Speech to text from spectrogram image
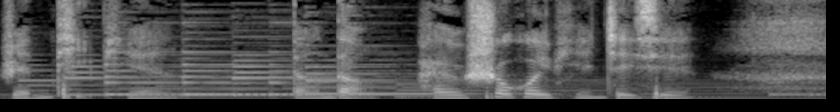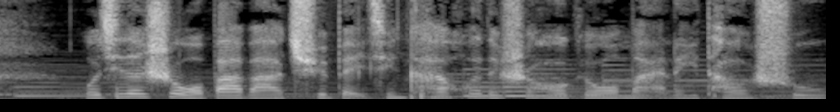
人体篇等等，还有社会篇这些。我记得是我爸爸去北京开会的时候给我买了一套书。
